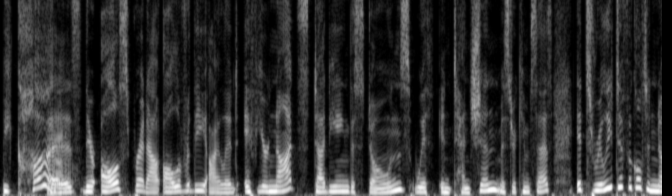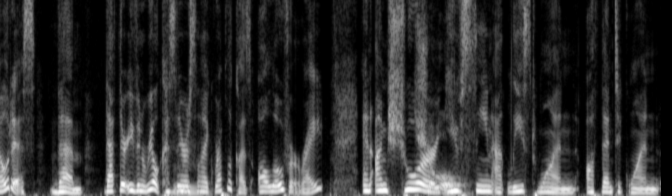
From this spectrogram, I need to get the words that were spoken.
because they're all spread out all over the island, if you're not studying the stones with intention, Mr. Kim says, it's really difficult to notice them that they're even real because there's mm. like replicas all over, right? And I'm sure, Sure. you've seen at least one authentic one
